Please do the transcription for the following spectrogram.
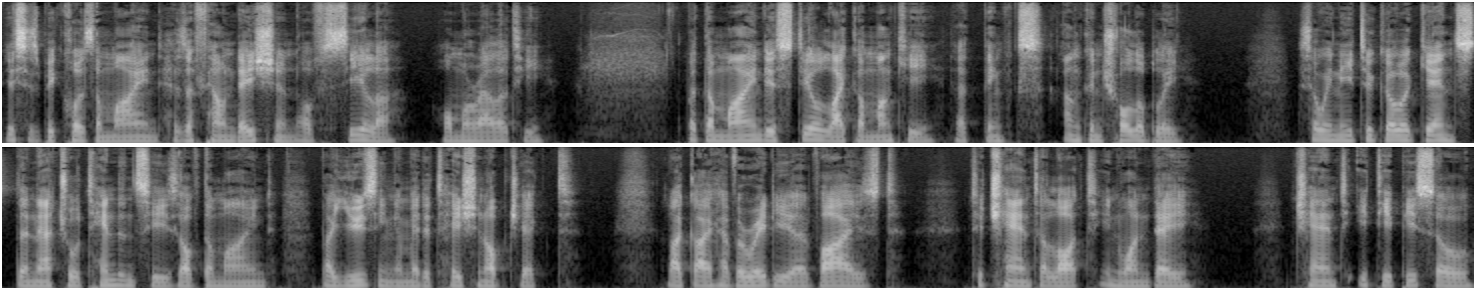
This is because the mind has a foundation of sila or morality. But the mind is still like a monkey that thinks uncontrollably. So we need to go against the natural tendencies of the mind by using a meditation object, like I have already advised, to chant a lot in one day. Chant Itipiso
